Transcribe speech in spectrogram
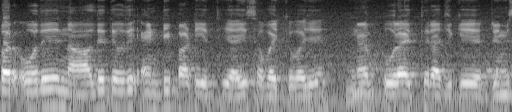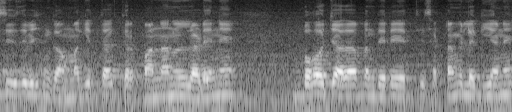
ਪਰ ਉਹਦੇ ਨਾਲ ਦੇ ਤੇ ਉਹਦੀ ਐਂਟੀ ਪਾਰਟੀ ਇੱਥੇ ਆਈ ਸਵਾ ਇੱਕ ਵਜੇ। ਉਹਨਾਂ ਨੇ ਪੂਰਾ ਇੱਥੇ ਰੱਜ ਕੇ ਪ੍ਰੈਮਿਸਿਸ ਦੇ ਵਿੱਚ ਹੰਗਾਮਾ ਕੀਤਾ। ਕਿਰਪਾਨਾਂ ਨਾਲ ਲੜੇ ਨੇ। ਬਹੁਤ ਜ਼ਿਆਦਾ ਬੰਦੇ ਦੇ ਇੱਥੇ ਸੱਟਾਂ ਵੀ ਲੱਗੀਆਂ ਨੇ।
